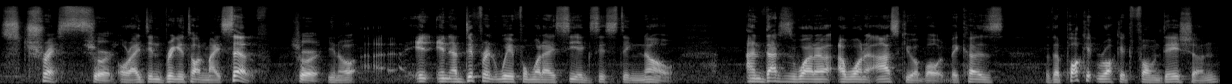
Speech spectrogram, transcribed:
stress. Sure. Or I didn't bring it on myself. Sure. You know, in, in a different way from what I see existing now. And that is what I, I want to ask you about because the Pocket Rocket Foundation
